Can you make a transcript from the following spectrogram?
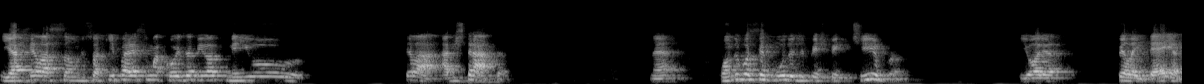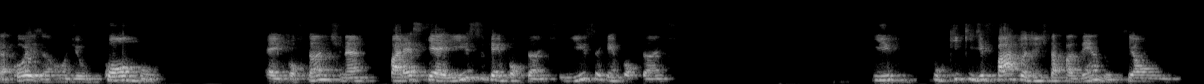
e a relação disso aqui parece uma coisa meio, meio sei lá, abstrata. Né? Quando você muda de perspectiva e olha pela ideia da coisa, onde o como é importante, né? Parece que é isso que é importante, isso é que é importante. E o que, que de fato a gente está fazendo, se é um,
